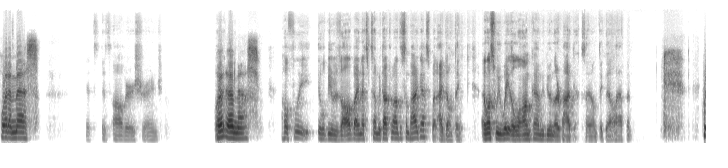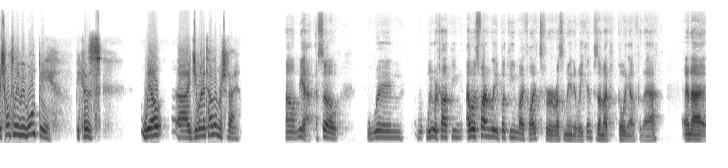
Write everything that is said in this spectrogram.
What a mess. it's it's all very strange. What a mess. hopefully it will be resolved by next time we talk about this on podcast. But I don't think unless we wait a long time to do another podcast, I don't think that'll happen. Which hopefully we won't be, because Will, uh, do you want to tell them or should I? Um, yeah. So when we were talking, I was finally booking my flights for WrestleMania weekend because I'm not going out for that. And uh,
